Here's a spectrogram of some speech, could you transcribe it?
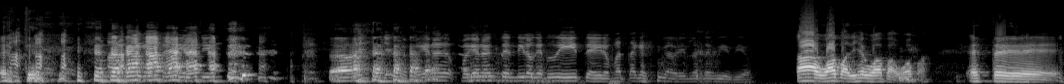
Este, que. Que- que, fue que no entendí lo que tú dijiste y no falta que Gabriel lo repitió. ah, guapa, dije guapa, guapa. Este.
